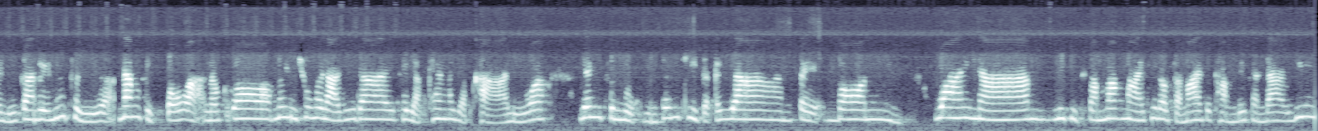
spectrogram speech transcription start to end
น์ หรือการเรียนหนังสือนั่งติดโต๊ะแล้วก็ไม่มีช่วงเวลาที่ได้ขยับแข้งขยับขาหรือว่าเล่นสนุกอย่างเช่นขี่จักรยาน เตะบอลว่ายน้ำมีกิจกรรมมากมายที่เราสามารถจะทำด้วยกันได้วิ่ง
